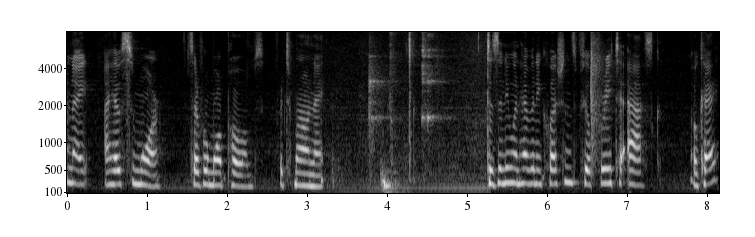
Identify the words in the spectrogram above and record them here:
Night, I have some more, several more poems for tomorrow night. Does anyone have any questions? Feel free to ask, okay?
